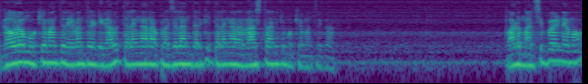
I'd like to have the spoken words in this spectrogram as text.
గౌరవ ముఖ్యమంత్రి రేవంత్ రెడ్డి గారు తెలంగాణ ప్రజలందరికీ తెలంగాణ రాష్ట్రానికి ముఖ్యమంత్రి గారు. వాడు మర్చిపోయిండేమో.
